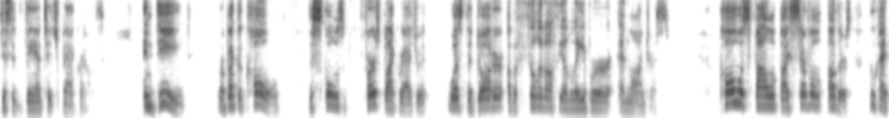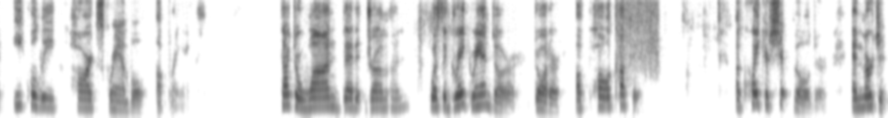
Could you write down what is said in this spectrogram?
disadvantaged backgrounds. Indeed, Rebecca Cole, the school's first Black graduate, was the daughter of a Philadelphia laborer and laundress. Cole was followed by several others who had equally hard scramble upbringings. Dr. Juan Bennett Drummond was the great granddaughter daughter of Paul Cuffe, a Quaker shipbuilder and merchant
